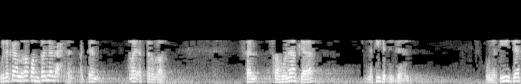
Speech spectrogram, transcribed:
وإذا كان الغطا مبلل أحسن حتى ما يأثر الغاز. فهناك نتيجة الجهل. ونتيجة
